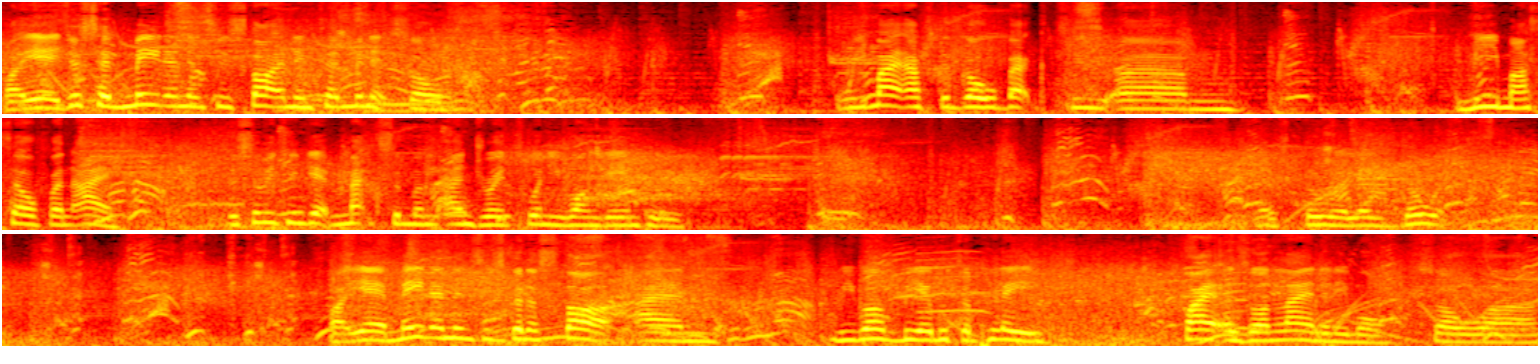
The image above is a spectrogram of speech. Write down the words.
But yeah, it just said maintenance is starting in 10 minutes, so we might have to go back to um, me, myself, and I, just so we can get maximum Android 21 gameplay. Let's do it, let's do it. But yeah, maintenance is gonna start and we won't be able to play fighters online anymore. So uh,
